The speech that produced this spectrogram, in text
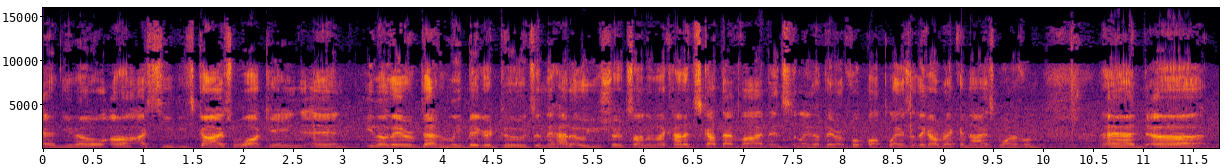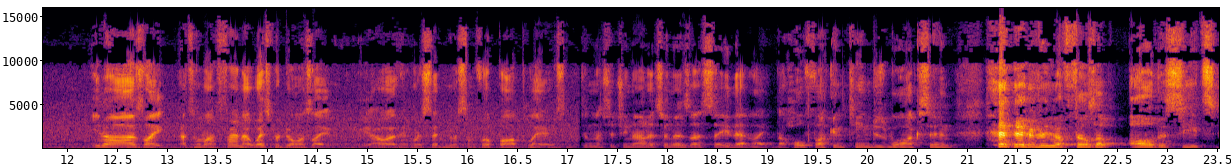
and you know, uh, I see these guys walking, and you know, they were definitely bigger dudes, and they had OU shirts on, and I kind of just got that vibe instantly that they were football players. I think I recognized one of them, and uh, you know, I was like, I told my friend, I whispered to him, I was like, yo, I think we're sitting with some football players. And I shit you not, as soon as I say that, like, the whole fucking team just walks in, you know, fills up all the seats.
